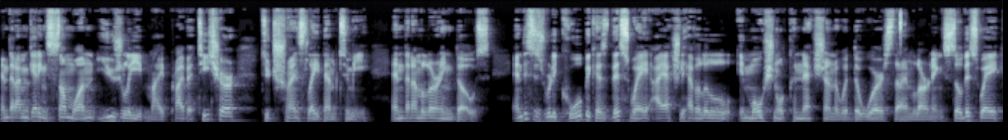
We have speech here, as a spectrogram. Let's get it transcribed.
And that I'm getting someone, usually my private teacher, to translate them to me. And that I'm learning those. And this is really cool because this way I actually have a little emotional connection with the words that I'm learning. So this way,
